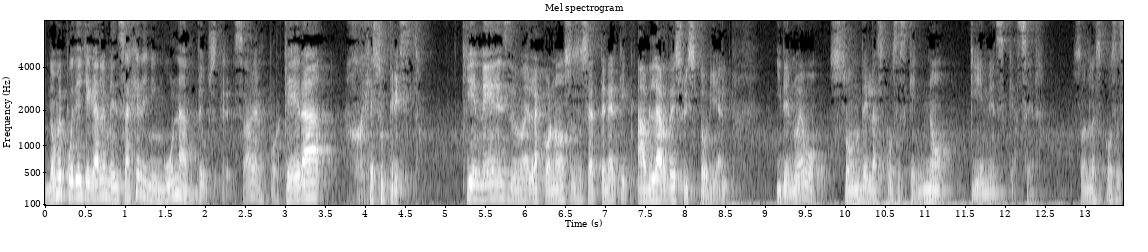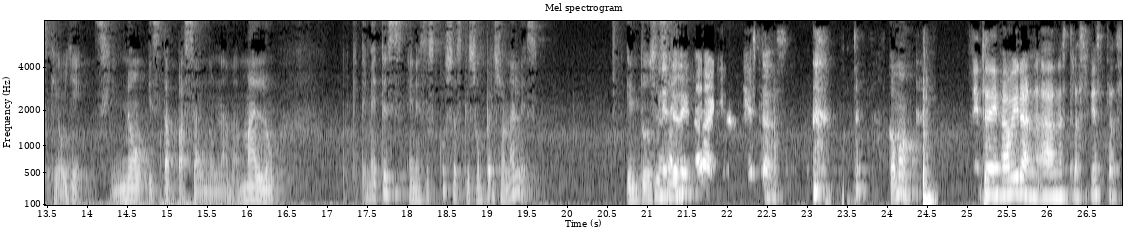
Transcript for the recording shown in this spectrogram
no me podía llegar el mensaje de ninguna de ustedes, ¿saben? Porque era Jesucristo. ¿Quién es? ¿De dónde la conoces? O sea, tener que hablar de su historial. Y de nuevo, son de las cosas que no tienes que hacer. Son las cosas que, oye, si no está pasando nada malo, porque te metes en esas cosas que son personales. Entonces Ni te ahí... dejaba ir a fiestas. ¿Cómo? Ni te dejaba ir a, a nuestras fiestas.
